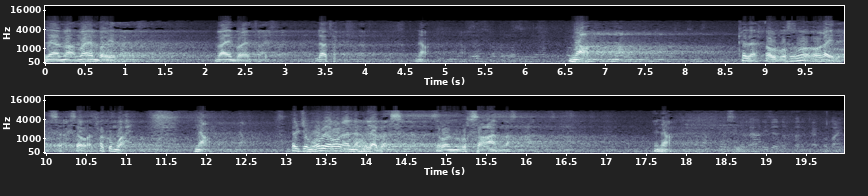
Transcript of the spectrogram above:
لا ما ما ينبغي ما ينبغي تقف. لا تقف. نعم. نعم. كذا قول الرسول وغيره. سواء الحكم واحد. نعم. الجمهور يرون أنه لا بأس يرون الرخصة عامة. نعم. الآن إذا دخلت عفى الله عنك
